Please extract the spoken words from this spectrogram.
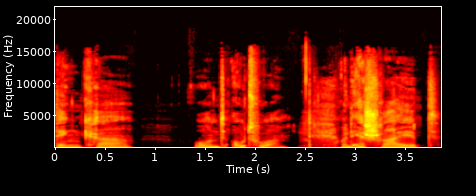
Denker und Autor. Und er schreibt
